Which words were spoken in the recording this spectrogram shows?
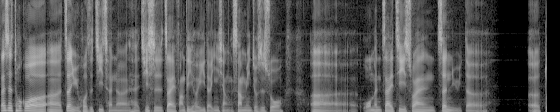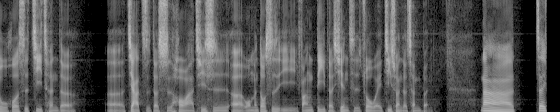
但是透过呃赠与或是继承呢，其实在房地合一的影响上面，就是说，呃，我们在计算赠与的额度或是继承的呃价值的时候啊，其实呃我们都是以房地的现值作为计算的成本。那在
